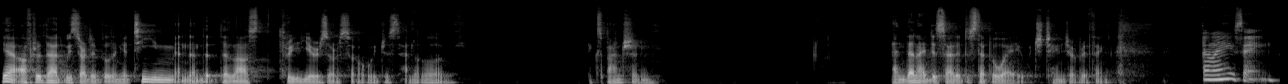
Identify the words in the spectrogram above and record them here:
yeah, after that, we started building a team. And then the, the last three years or so, we just had a lot of expansion. And then I decided to step away, which changed everything. Amazing.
